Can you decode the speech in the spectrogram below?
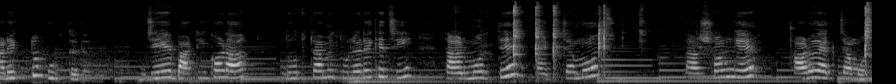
আর একটু ফুটতে দেবো। যে বাটি করা দুধটা আমি তুলে রেখেছি, তার মধ্যে এক চামচ, তার সঙ্গে আরও এক চামচ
